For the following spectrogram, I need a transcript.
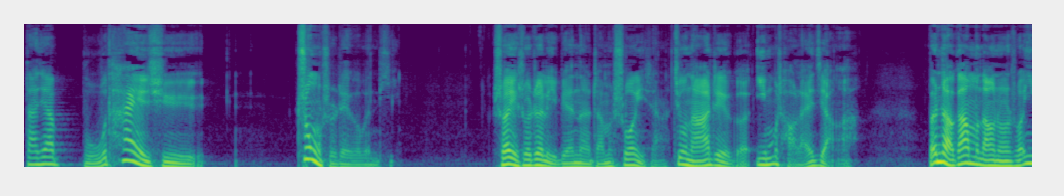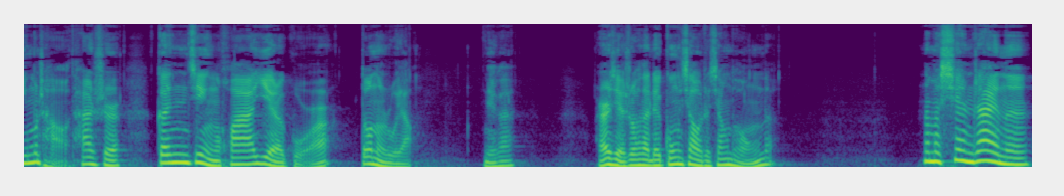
大家不太去重视这个问题。所以说这里边呢，咱们说一下，就拿这个益母草来讲啊，《本草纲目》当中说，益母草它是根茎花叶果都能入药，你看，而且说它这功效是相同的。那么现在呢，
